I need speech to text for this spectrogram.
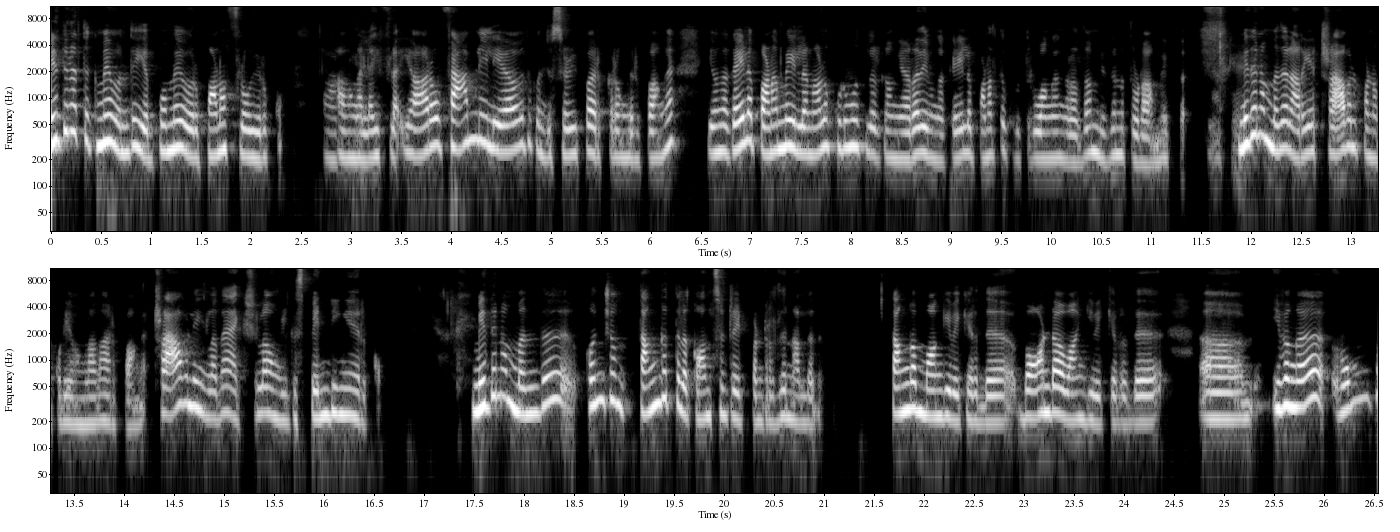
மிதுனத்துக்குமே வந்து எப்பவுமே ஒரு பணம் ஃப்ளோ இருக்கும். அவங்க லைஃப்ல யாரோ ஃபேமிலியிலயாவது கொஞ்சம் செழிப்பா இருக்கிறவங்க இருப்பாங்க. இவங்க கையில பணமே இல்லைனாலும் குடும்பத்துல இருக்கவங்க யாராவது இவங்க கையில பணத்தை கொடுத்துருவாங்கங்கிறது தான் மிதுனத்தோட அமைப்பு. மிதுனம் வந்து நிறைய டிராவல் பண்ணக்கூடியவங்களா தான் இருப்பாங்க. டிராவலிங்ல தான் ஆக்சுவலா அவங்களுக்கு ஸ்பெண்டிங்கே இருக்கும். மிதுனம் வந்து கொஞ்சம் தங்கத்துல கான்சென்ட்ரேட் பண்றது நல்லது. தங்கம் வாங்கி வைக்கிறது பாண்டா வாங்கி வைக்கிறது இவங்க ரொம்ப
